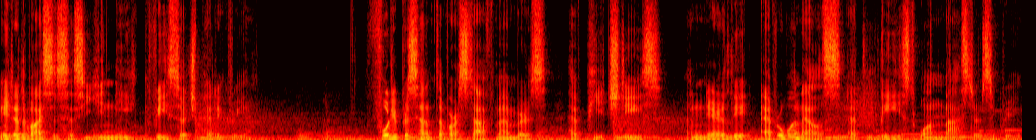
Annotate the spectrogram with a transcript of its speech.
Eta Devices has a unique research pedigree. 40% of our staff members have PhDs, and nearly everyone else at least one master's degree.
